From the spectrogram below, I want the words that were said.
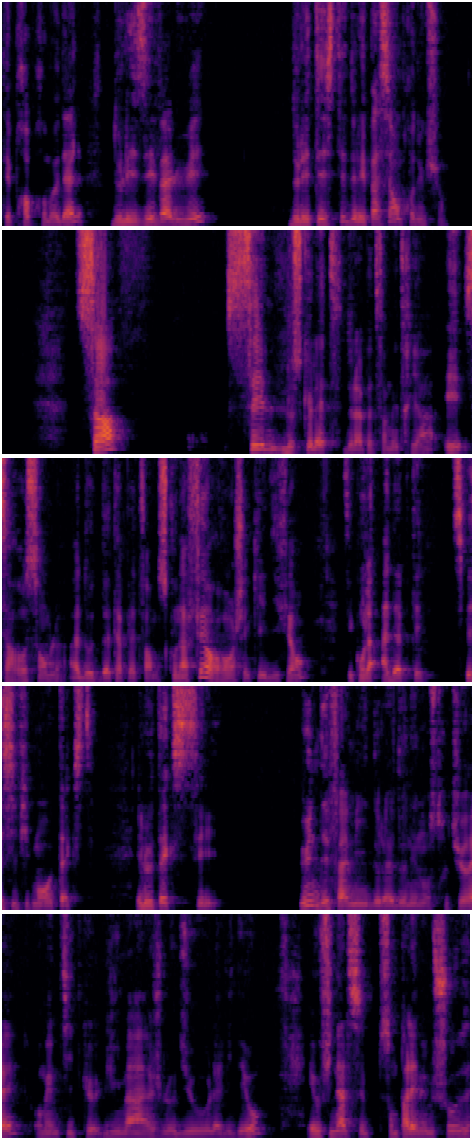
tes propres modèles, de les évaluer, de les tester, de les passer en production. Ça, c'est le squelette de la plateforme Netria et ça ressemble à d'autres data platforms. Ce qu'on a fait en revanche et qui est différent, c'est qu'on l'a adapté spécifiquement au texte. Et le texte, c'est une des familles de la donnée non structurée, au même titre que l'image, l'audio, la vidéo. Et au final, ce ne sont pas les mêmes choses.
